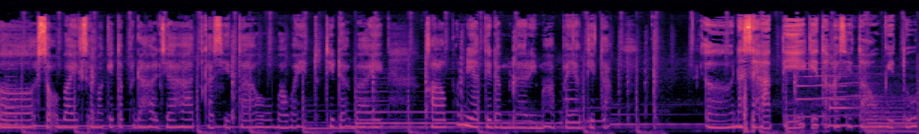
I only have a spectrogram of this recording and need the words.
uh, sok baik sama kita padahal jahat. Kasih tahu bahwa itu tidak baik. Kalaupun dia tidak menerima apa yang kita uh, nasihati kita kasih tahu gitu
